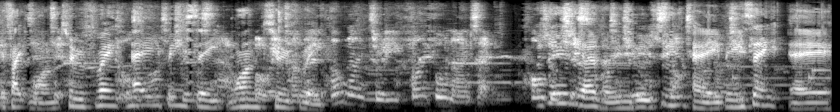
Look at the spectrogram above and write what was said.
It's like one, two, three. A, B, C. One, two, three. 093 5497. On C, D, F, A, B, C, Consistency A, B, C, A.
